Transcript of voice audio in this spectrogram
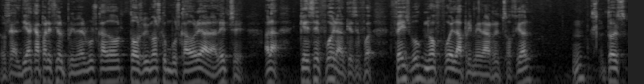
o sea, el día que apareció el primer buscador, todos vimos que un buscador era la leche. Ahora, que se fuera, que se fue. Facebook no fue la primera red social. Entonces,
